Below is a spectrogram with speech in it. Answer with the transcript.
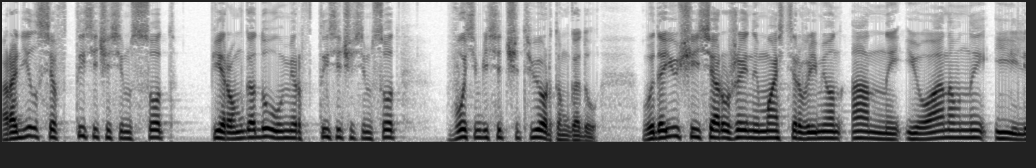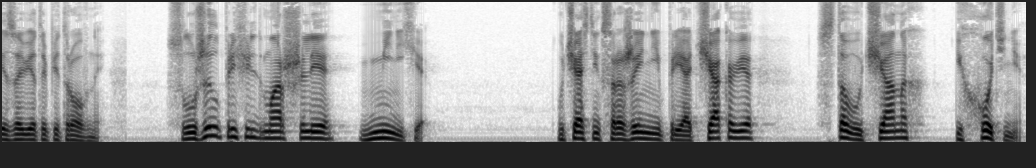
Родился в 1701 году, умер в 1784 году выдающийся оружейный мастер времен Анны Иоанновны и Елизаветы Петровны. Служил при фельдмаршале Минихе. Участник сражений при Очакове, Ставучанах и Хотине.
